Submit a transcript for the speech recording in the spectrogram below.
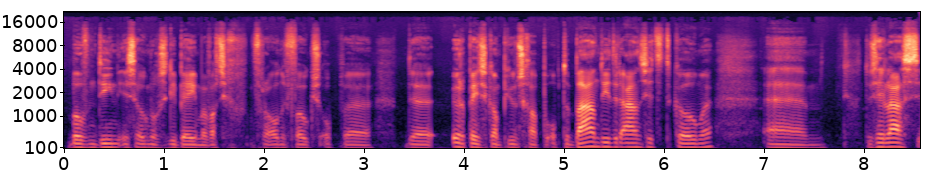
Bovendien is ook nog eens die wat zich vooral nu focust op de Europese kampioenschappen op de baan die eraan zitten te komen. Ehm, dus helaas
